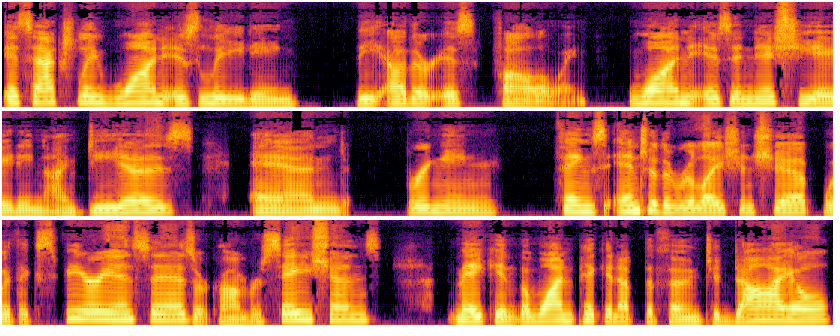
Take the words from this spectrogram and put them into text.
it's actually one is leading, the other is following. One is initiating ideas and bringing things into the relationship with experiences or conversations, making the one picking up the phone to dial.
